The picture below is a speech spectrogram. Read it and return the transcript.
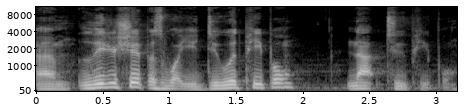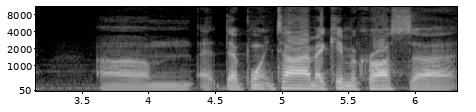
Um, leadership is what you do with people, not to people. Um, at that point in time, I came across uh,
